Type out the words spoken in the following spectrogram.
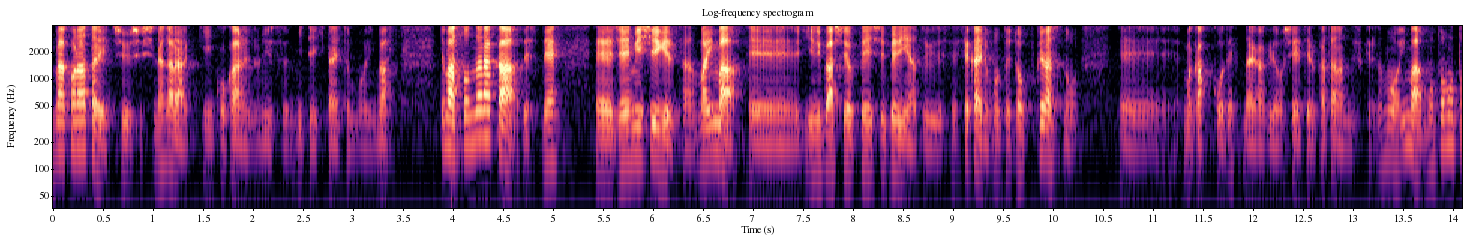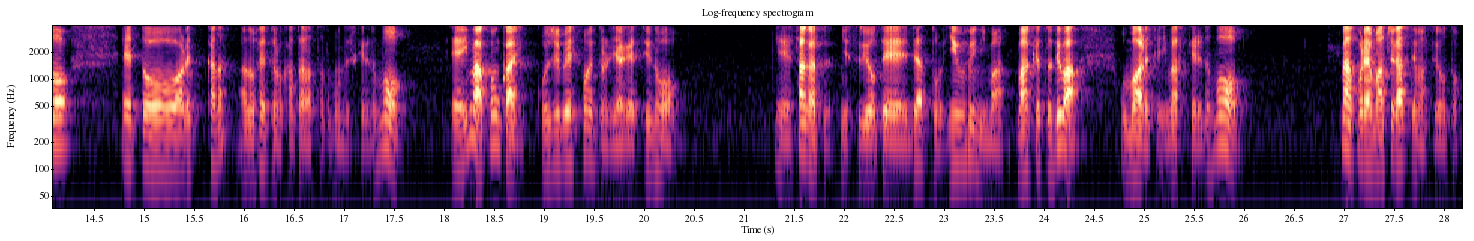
まあ、この辺り注視しながら銀行関連のニュース見ていきたいと思います。でまあ、そんな中ですね、えー、ジェレミー・シーゲルさん、まあ、今、えー、 University of Pennsylvania というですね世界で本当にトップクラスの、えーまあ、学校で大学で教えている方なんですけれども今もともとえっとあれかな？あのフェットの方だったと思うんですけれども、えー、今今回50ベースポイントの利上げっていうのを3月にする予定だというふうに、まあ、マーケットでは思われていますけれどもまあこれは間違ってますよと、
